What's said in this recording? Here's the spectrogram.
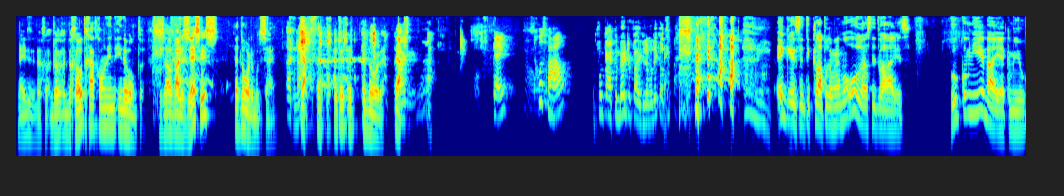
Nee, de, de, de, de grote gaat gewoon in, in de ronde. Dan zou waar de 6 is, het noorden moeten zijn. Eigenaar. Ja, het, het, het, het, het noorden. Ja. Oké, okay. goed verhaal. Dat vond ik eigenlijk een beter feitje dan wat ik had. ik zit te klapperen met mijn oren als dit waar is. Hoe kom je hierbij, Camille?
